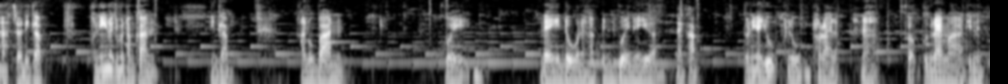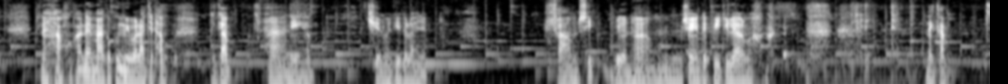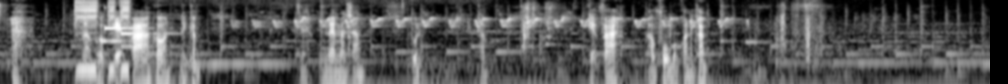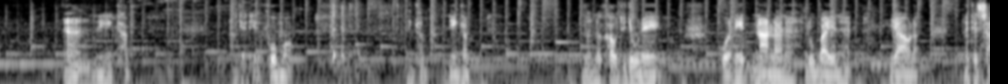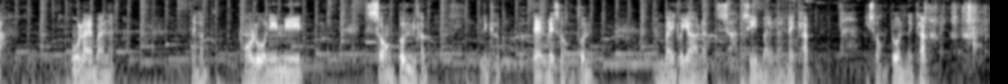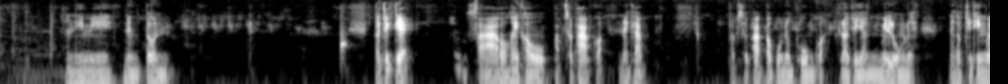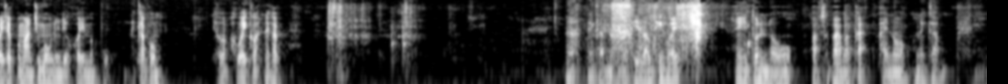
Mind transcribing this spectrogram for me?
อะสวัสดีครับ วันนี้เราจะมาทำการนี่ครับ อนุบาลกล้วยแดงอินโดนะครับ เป็นกล้วยเนื้อเยื่อนะครับ ตัวนี้อายุไม่รู้เท่าไหร่แล้วนะฮะก็เพิ่งได้มาอาทิตย์หนึ่งนะครับก็ได้มาก็เพิ่งมีเวลาจะทำนะครับอ่านี่ครับ เขียนไว้ที่เท่าไหร่เนี่ยสามสิบเดือนห้าใช่ตั้งแต่ปีที่แล้วมานะครับ เราก็แกะฝาก่อนนะครับผมได้มาสามตัวนครับ แกะฝาเอาโฟมออกก่อนนะครับอ่านี่ครับหลังจากที่เอาโฟมออกนะครับนี่ครับ เหมือนว่าเขาจะอยู่ในขวดนี้นานแล้วนะ ดูใบนะฮะยาวแล้วน่าจะสาม โอ้หลายใบแล้วนะครับฮอลโลนี้มีสองต้นครับนะครับ แตกได้สองต้นใบก็ยาวแล้วสามสี่ใบแล้วนะครับ มีสองต้นนะครับ อันนี้มีหนึ่งต้น เราจะแกะฝาออกให้เขาปรับสภาพก่อนนะครับ ปรับสภาพปรับอุณหภูมิก่อน เราจะยังไม่ลงเลย นะครับจะทิ้งไว้สักประมาณชั่วโมงหนึ่งเดี๋ยวค่อยมาปลูกนะครับผมเดี๋ยวเอาไว้ก่อนนะครับนะนะครับหลังจากที่เราทิ้งไว้ให้ต้นเราปรับสภาพอากาศภายนอกนะครับ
